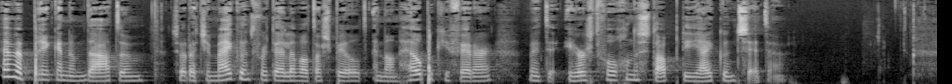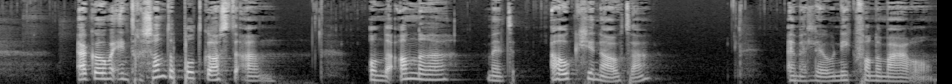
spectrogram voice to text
en we prikken een datum zodat je mij kunt vertellen wat er speelt en dan help ik je verder met de eerstvolgende stap die jij kunt zetten. Er komen interessante podcasten aan, onder andere met Aukje Nauta en met Leoniek van der Marel.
